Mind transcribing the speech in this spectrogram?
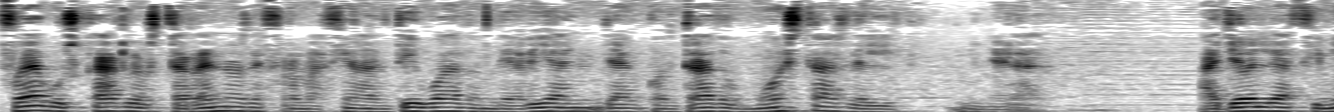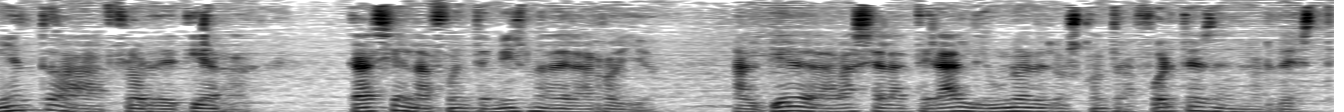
fue a buscar los terrenos de formación antigua donde habían ya encontrado muestras del mineral. Halló el yacimiento a flor de tierra, casi en la fuente misma del arroyo, al pie de la base lateral de uno de los contrafuertes del nordeste.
